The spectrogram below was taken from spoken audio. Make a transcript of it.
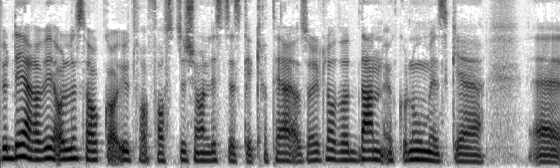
vurderer vi alle saker ut fra faste journalistiske kriterier. Så det er klart at den økonomiske uh,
